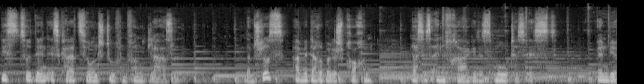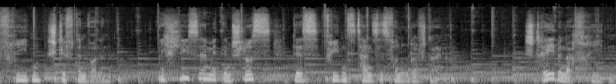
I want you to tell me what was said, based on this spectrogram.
bis zu den Eskalationsstufen von Glasel. Und am Schluss haben wir darüber gesprochen, dass es eine Frage des Mutes ist, wenn wir Frieden stiften wollen. Ich schließe mit dem Schluss des Friedenstanzes von Rudolf Steiner. Strebe nach Frieden,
